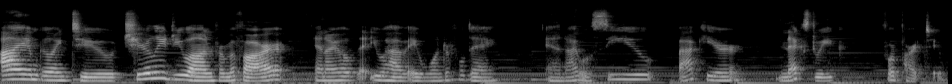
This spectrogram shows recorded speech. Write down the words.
I am going to cheerlead you on from afar, and I hope that you have a wonderful day. And I will see you back here next week for part two.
